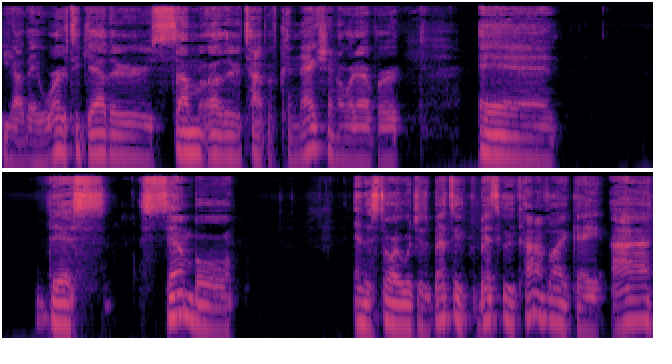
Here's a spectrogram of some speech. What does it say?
you know, they work together, some other type of connection or whatever. And this symbol in the story, which is basically basically kind of like a eye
